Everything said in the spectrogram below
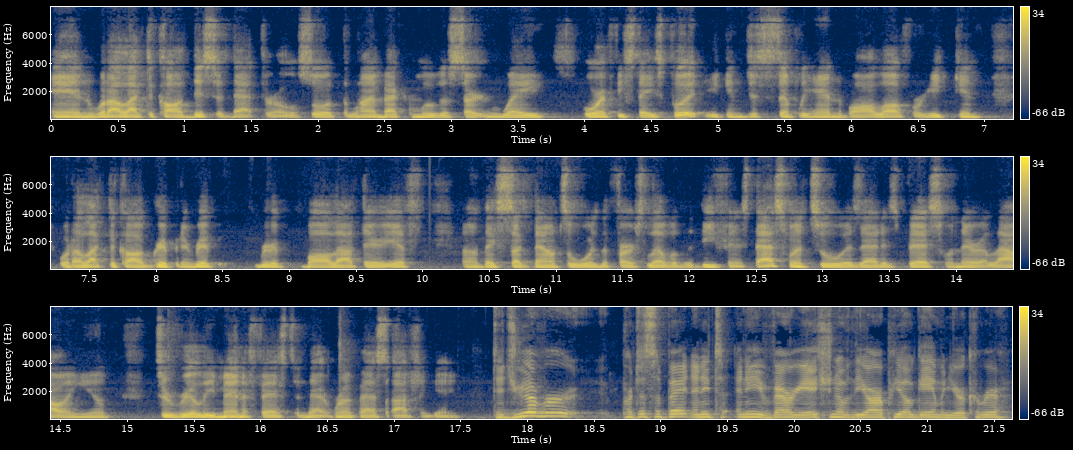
And what I like to call this or that throw. So if the linebacker moves a certain way, or if he stays put, he can just simply hand the ball off, or he can what I like to call grip it and rip it, rip ball out there if uh, they suck down towards the first level of the defense. That's when Tua is at his best when they're allowing him to really manifest in that run pass option game. Did you ever participate in any t- any variation of the RPO game in your career?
